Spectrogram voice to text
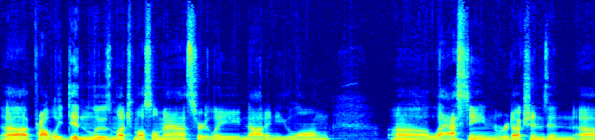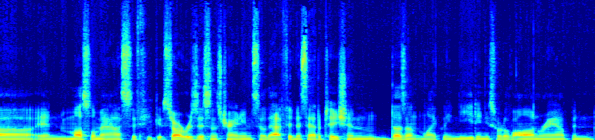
uh, probably didn't lose much muscle mass. Certainly not any long uh, lasting reductions in uh, in muscle mass if you could start resistance training. So that fitness adaptation doesn't likely need any sort of on ramp, and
